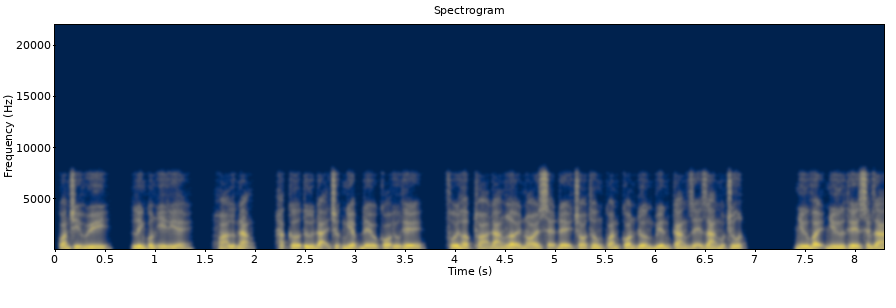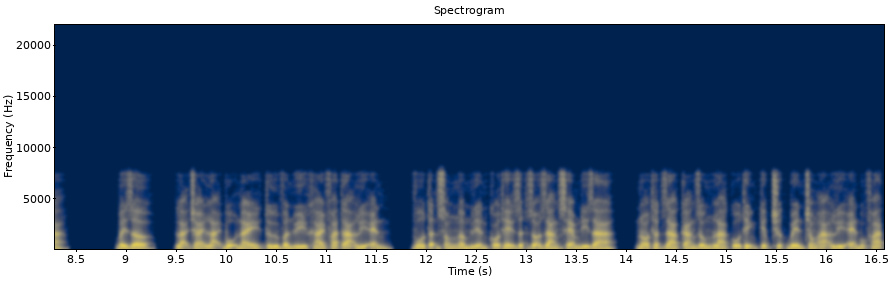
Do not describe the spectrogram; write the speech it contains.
Quan chỉ huy lính quân y ỉa hỏa lực nặng hacker tứ đại chức nghiệp đều có ưu thế phối hợp thỏa đáng lời nói sẽ để cho thông quan con đường biến càng dễ dàng một chút. Như vậy như thế xem ra bây giờ lại trái lại bộ này từ vân uy khai phát tạo lì ẹn, vô tận sóng ngầm liền có thể rất rõ ràng xem đi ra nó thật ra càng giống là cố thịnh kiếp trước bên trong ạ lì ẹn bộc phát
